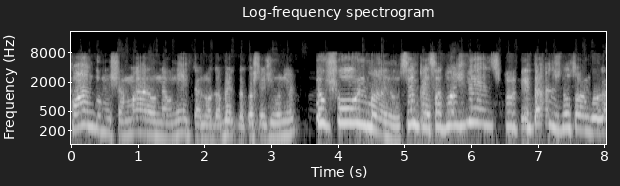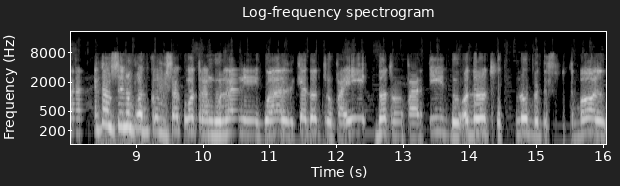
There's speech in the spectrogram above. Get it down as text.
quando me chamaram na UNITA, no Adalberto da Costa Júnior, eu fui, mano, sem pensar duas vezes, porque então eles não são angolanos. Então você não pode conversar com outro angolano igual, que é de outro país, de outro partido, ou de outro clube de futebol,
